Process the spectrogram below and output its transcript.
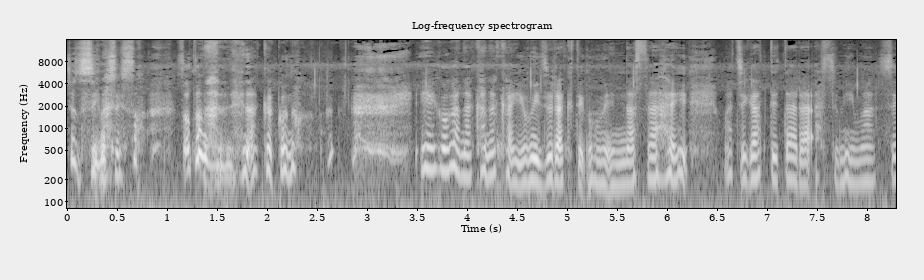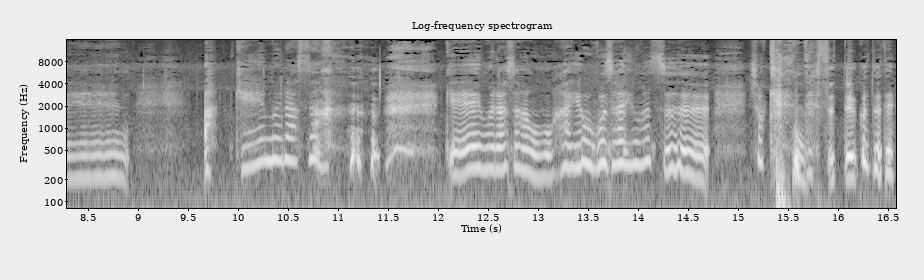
ちょっとすいません。そ外なのでなんかこの 英語がなかなか読みづらくてごめんなさい。間違ってたらすみません。あ、慶村さん。慶村さん、おはようございます。初見です。ということで、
